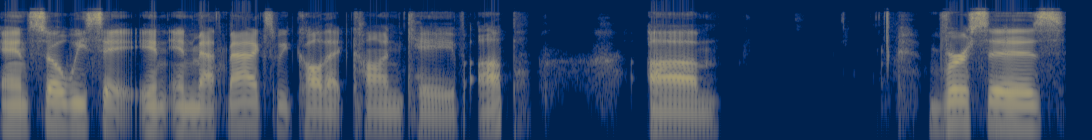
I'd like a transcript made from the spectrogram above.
and so we say in, in mathematics, we'd call that concave up um, versus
